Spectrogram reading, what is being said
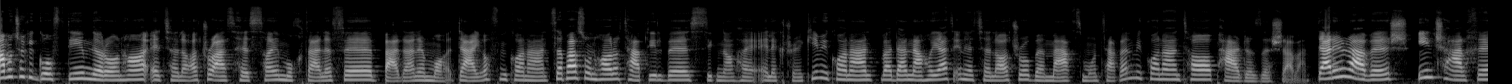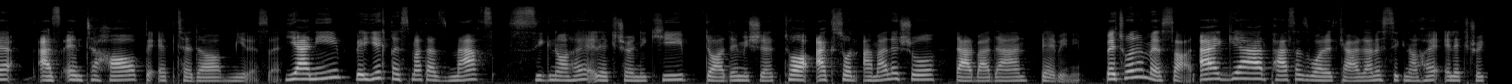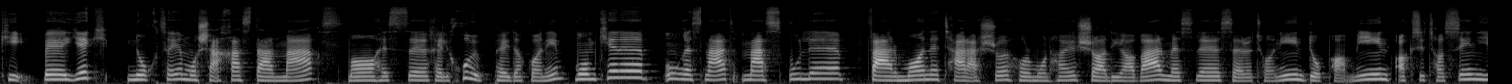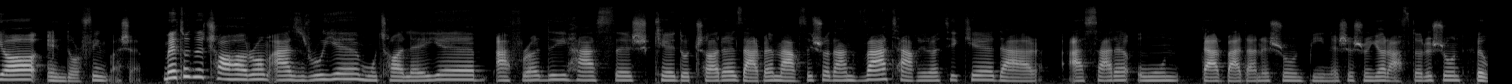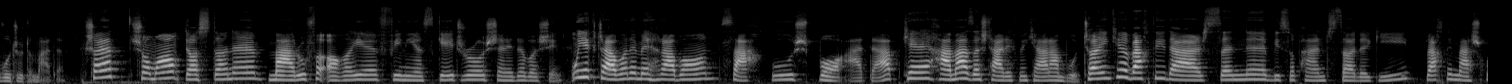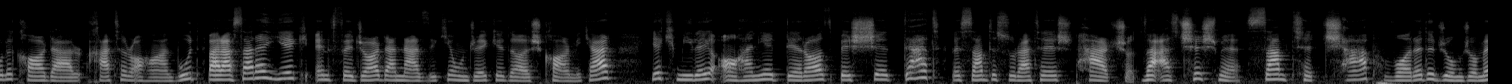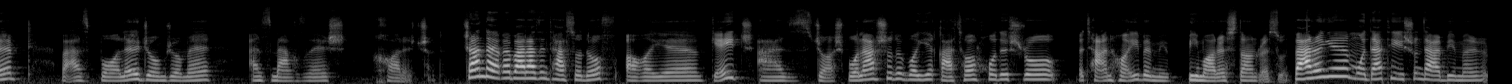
همونطور که گفتیم نورون ها اطلاعات رو از حس های مختلف بدن ما دریافت می‌کنن. سپس اونها رو تبدیل به سیگنال های الکتریکی می‌کنن و در نهایت این اطلاعات رو به مغز منتقل می‌کنن تا پردازش شوند. در این روش این چرخه از انتها به ابتدا می‌رسه. یعنی به یک قسمت از مغز سیگنال های الکترونیکی داده میشه تا عکس عملش رو در بدن ببینیم. به طور مثال اگر پس از وارد کردن سیگنال های الکتریکی به یک نقطه مشخص در مغز ما حس خیلی خوبی پیدا کنیم ممکنه اون قسمت مسئول فرمان ترشح های شادی آور مثل سروتونین، دوپامین، اکسیتوسین یا اندورفین باشه. متد چهارم از روی مطالعه افرادی هستش که دچار ضربه مغزی شدن و تغییراتی که در اثر اون در بدنشون بینششون یا رفتارشون به وجود اومده. شاید شما داستان معروف آقای فینیس گیج رو شنیده باشین. اون یک جوان مهربان سختکوش با ادب که همه ازش تعریف می‌کردن بود. تا اینکه وقتی در سن 25 سالگی وقتی مشغول کار در خط راه‌آهن بود بر اثر یک انفجار در نزدیکی اونجایی که داشت کار می‌کرد یک میله آهنی دراز به شدت به سمت صورتش پرد شد و از چشم سمت چپ وارد جمجمه و از بالای جمجمه از مغزش خارج شد. چند دقیقه بعد از این تصادف آقای گیج از جاش بلند شد و با یه قطار خودش رو به تنهایی به بیمارستان رسوند. برای مدتی ایشون در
